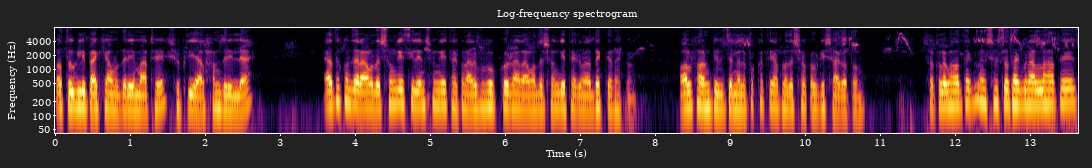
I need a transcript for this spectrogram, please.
কতগুলি পাখি আমাদের এই মাঠে। শুক্রিয়া, আলহামদুলিল্লাহ। এতক্ষণ যারা আমাদের সঙ্গে ছিলেন, সঙ্গেই থাকুন আর উপভোগ করুন আর আমাদের সঙ্গেই থাকুন আর দেখতে থাকুন। অল ফার্ম টিভি চ্যানেলের পক্ষ থেকে আপনাদের সকলকে স্বাগতম। সকলে ভালো থাকবেন, সুস্থ থাকবেন, আল্লাহ হাফেজ।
